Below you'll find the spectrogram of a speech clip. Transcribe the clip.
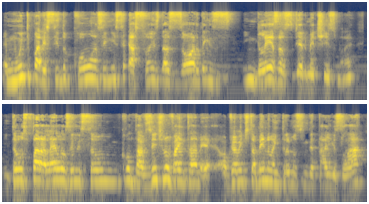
é muito parecido com as iniciações das ordens inglesas de hermetismo, né? Então os paralelos eles são incontáveis. A gente não vai entrar, é, obviamente também não entramos em detalhes lá,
